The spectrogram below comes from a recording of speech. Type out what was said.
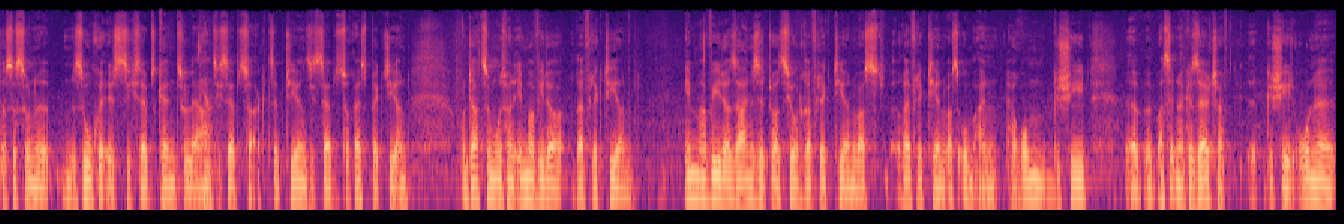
dass es so eine, eine Suche ist, sich selbst kennenzulernen, Ja. sich selbst zu akzeptieren, sich selbst zu respektieren. Und dazu muss man immer wieder reflektieren. Immer wieder seine Situation reflektieren, was, reflektieren, was um einen herum geschieht, äh, was in der Gesellschaft äh, geschieht. Ohne,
